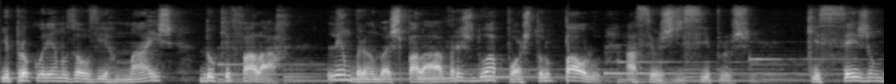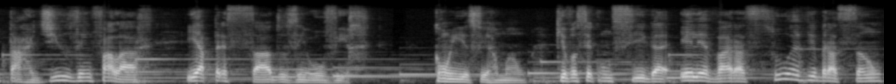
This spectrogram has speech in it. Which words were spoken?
e procuremos ouvir mais do que falar, lembrando as palavras do apóstolo Paulo a seus discípulos: que sejam tardios em falar e apressados em ouvir. Com isso, irmão, que você consiga elevar a sua vibração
